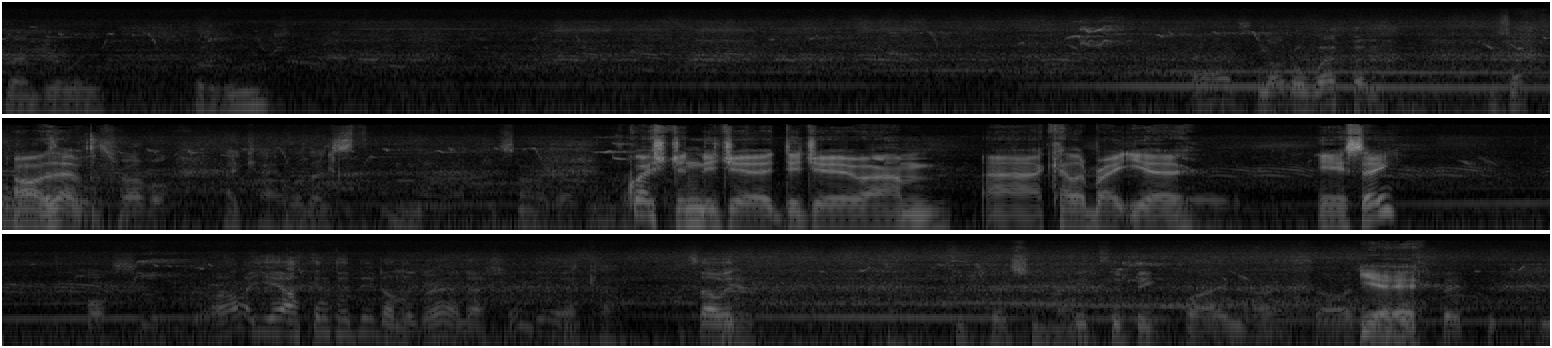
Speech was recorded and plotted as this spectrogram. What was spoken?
Gradually put it in. yeah. Uh, not a weapon. Is that Oh, is The that. throttle. Okay, well that's no, it's not a weapon. but- Question Did you did you um, uh, calibrate your ESC? Possible. Oh, yeah, I think I did on the ground actually. Yeah. Okay. So Yeah. it, Good question, mate. it's a big plane though, so I Yeah. expect it to be,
